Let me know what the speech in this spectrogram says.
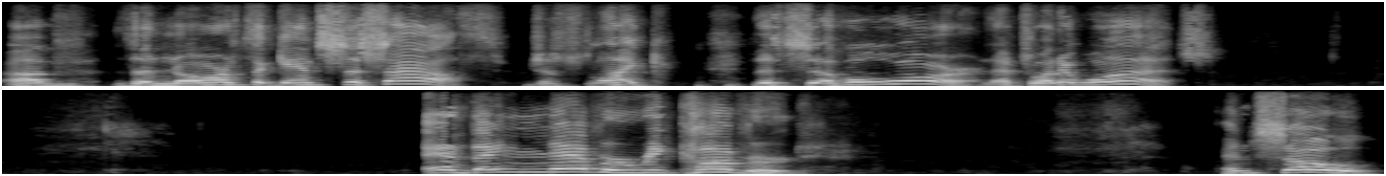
of the north against the south, just like the Civil War. That's what it was and they never recovered. And so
